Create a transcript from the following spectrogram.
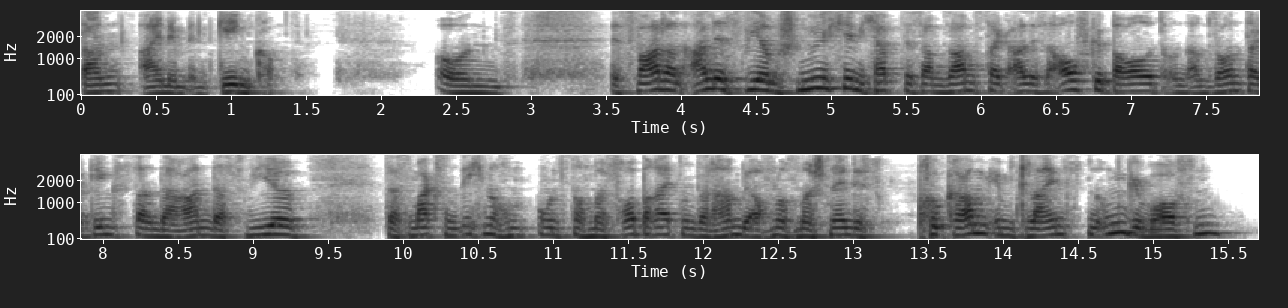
dann einem entgegenkommt. Und es war dann alles wie am Schnürchen. Ich habe das am Samstag alles aufgebaut und am Sonntag ging es dann daran, dass wir dass Max und ich noch, uns nochmal vorbereiten und dann haben wir auch nochmal schnell das Programm im kleinsten umgeworfen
